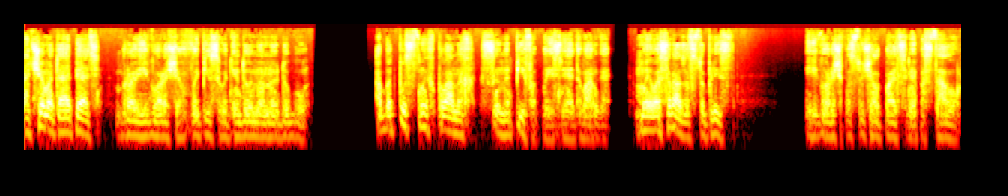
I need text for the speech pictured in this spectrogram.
«О чем это опять?» — брови Егорыча выписывают недоуменную дугу. «Об отпускных планах сына Пифа», — поясняет Ванга. «Мы его сразу в стоп-лист». Егорыч постучал пальцами по столу.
